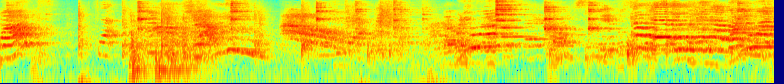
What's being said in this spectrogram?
What? What do you want? What do you want?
